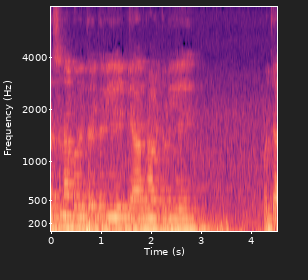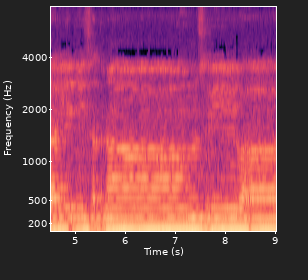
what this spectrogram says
ਰਸਨਾ ਪਵਿੱਤਰ ਕਰੀਏ, ਪਿਆਰ ਨਾਲ ਜੁੜੀਏ। ਉਚਾਰੀਏ ਜੀ ਸਤਨਾਮ ਸ੍ਰੀ ਵਾਹਿਗੁਰੂ।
